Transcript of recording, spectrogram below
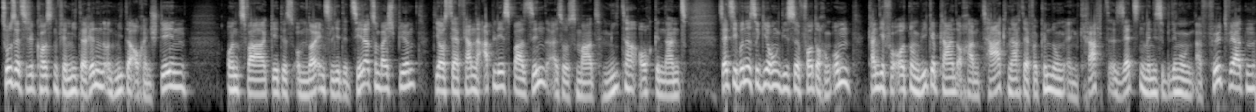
zusätzliche Kosten für Mieterinnen und Mieter auch entstehen. Und zwar geht es um neu installierte Zähler zum Beispiel, die aus der Ferne ablesbar sind, also Smart Meter auch genannt. Setzt die Bundesregierung diese Forderung um, kann die Verordnung wie geplant auch am Tag nach der Verkündung in Kraft setzen, wenn diese Bedingungen erfüllt werden.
